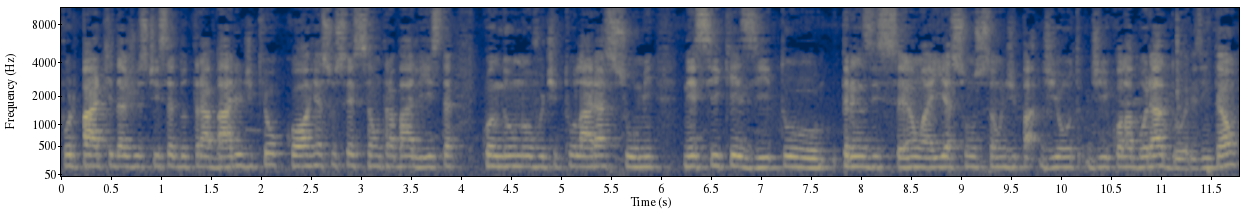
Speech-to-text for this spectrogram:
por parte da Justiça do Trabalho de que ocorre a sucessão trabalhista quando um novo titular assume nesse quesito transição aí assunção de, de, outro, de colaboradores. Então,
